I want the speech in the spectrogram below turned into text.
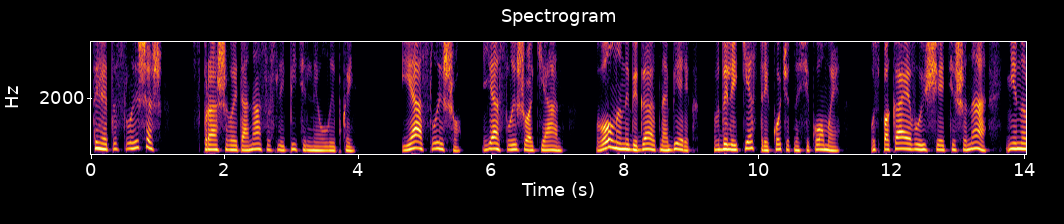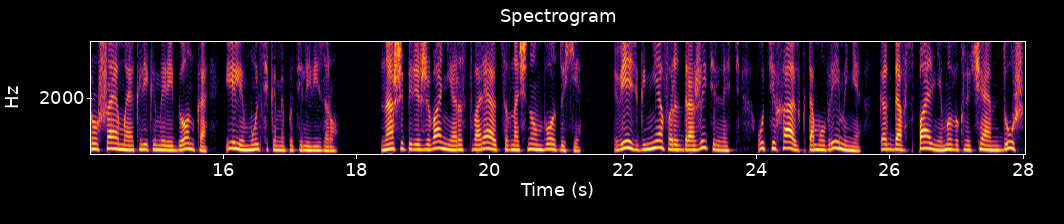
«Ты это слышишь?» — спрашивает она со слепительной улыбкой. «Я слышу. Я слышу океан. Волны набегают на берег, вдалеке стрекочут насекомые. Успокаивающая тишина, не нарушаемая криками ребенка или мультиками по телевизору. Наши переживания растворяются в ночном воздухе. Весь гнев и раздражительность утихают к тому времени, когда в спальне мы выключаем душ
